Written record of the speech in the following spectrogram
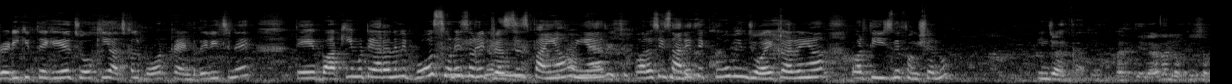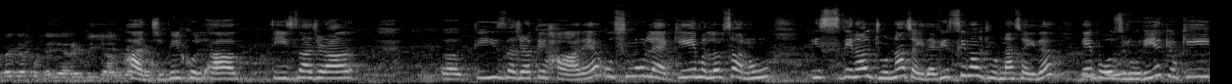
ਰੈਡੀ ਕੀਤੇ ਗਏ ਜੋ ਕਿ ਅੱਜ ਕੱਲ੍ਹ ਬਹੁਤ ਟ੍ਰੈਂਡ ਦੇ ਵਿੱਚ ਨੇ। ਤੇ ਬਾਕੀ ਮੁਟਿਆਰਾਂ ਨੇ ਵੀ ਬਹੁਤ ਸੋਹਣੇ ਸੋਹਣੇ ਡਰੈਸਸ ਪਾਈਆਂ ਹੋਈਆਂ। ਔਰ ਅਸੀਂ ਸਾਰੇ ਤੇ ਖੂਬ ਇੰਜੋਏ ਕਰ ਰਹੇ ਹਾਂ ਔਰ ਤੀਜ ਦੇ ਫੰਕਸ਼ਨ ਨੂੰ ਇੰਜੋਏ ਕਰ ਰਹੇ ਹਾਂ। ਹਾਂਜੀ ਬਿਲਕੁਲ। ਤੀਜ ਦਾ ਜਿਹੜਾ ਤੀਜ ਦਾ ਜਿਹੜਾ ਤਿਉਹਾਰ ਹੈ ਉਸ ਨੂੰ ਲੈ ਕੇ ਮਤਲਬ ਸਾਨੂੰ ਇਸ ਦੇ ਨਾਲ ਜੁੜਨਾ ਚਾਹੀਦਾ ਵੀ ਇਸੇ ਨਾਲ ਜੁੜਨਾ ਚਾਹੀਦਾ ਇਹ ਬਹੁਤ ਜ਼ਰੂਰੀ ਹੈ ਕਿਉਂਕਿ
